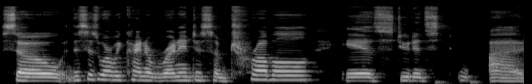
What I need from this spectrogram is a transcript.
So this is where we kind of run into some trouble. Is students uh,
